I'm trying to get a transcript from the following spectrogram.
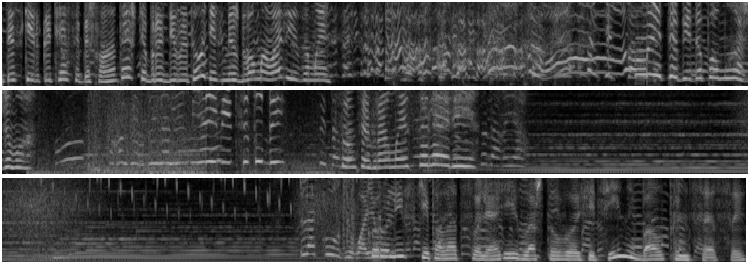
Знаєте, скільки часу пішло на те, щоб розділити одяг між двома валізами? Ми тобі допоможемо. Дивіться туди. Сонцеграми із солярії. Королівський палац Солярії влаштовує офіційний бал принцеси.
